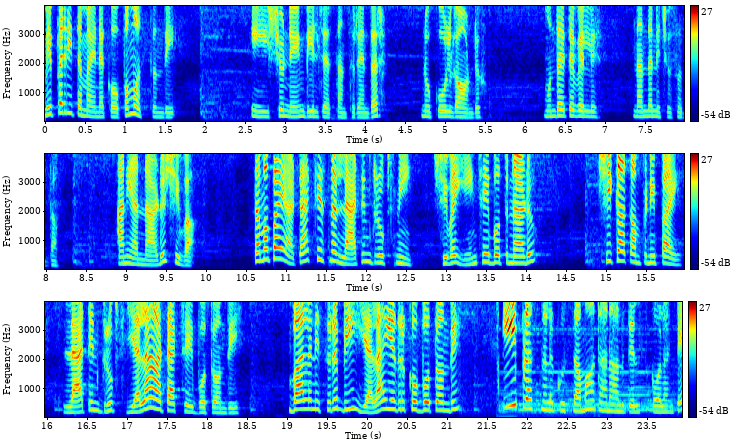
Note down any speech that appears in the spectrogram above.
విపరీతమైన కోపం వస్తుంది. ఈ ఇష్యూ నేను డీల్ చేస్తాను సురేందర్. నువ్వు కూల్గా ఉండు. ముందైతే వెళ్ళి నందని చూసొద్దాం అని అన్నాడు శివ. తమపై అటాక్ చేసిన లాటిన్ గ్రూప్స్ని శివ ఏం చేయబోతున్నాడు? షికా కంపెనీపై లాటిన్ గ్రూప్స్ ఎలా అటాక్ చేయబోతోంది? వాళ్ళని సురభి ఎలా ఎదుర్కోబోతోంది? ఈ ప్రశ్నలకు సమాధానాలు తెలుసుకోవాలంటే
